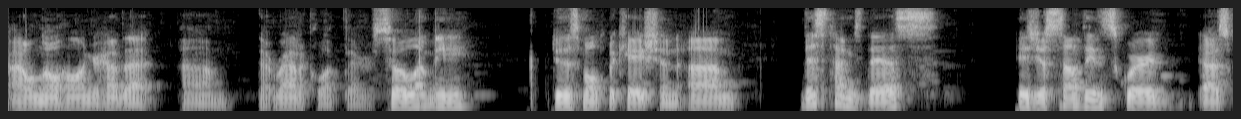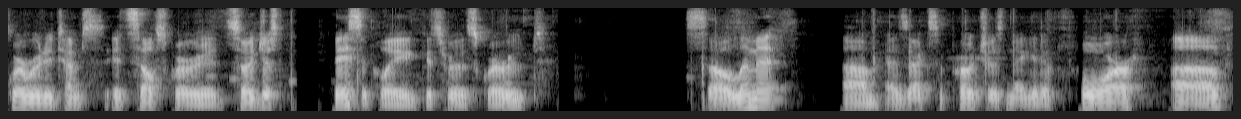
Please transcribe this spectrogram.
I'll no longer have that, um, that radical up there. So let me do this multiplication. Um, this times this is just something squared, uh, square rooted times itself square rooted. So it just basically gets rid of the square root. So limit um, as x approaches negative 4 of,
